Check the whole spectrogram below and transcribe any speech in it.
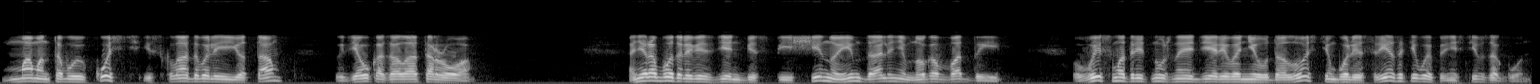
мамонтовую кость и складывали ее там, где указала Атароа. Они работали весь день без пищи, но им дали немного воды. Высмотреть нужное дерево не удалось, тем более срезать его и принести в загон.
